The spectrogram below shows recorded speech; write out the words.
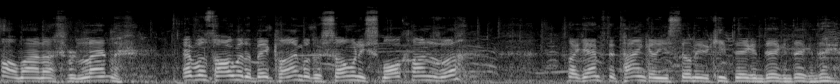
Oh man, that's relentless. Everyone's talking about the big climb, but there's so many small climbs as well. It's like empty the tank and you still need to keep digging, digging, digging, digging.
